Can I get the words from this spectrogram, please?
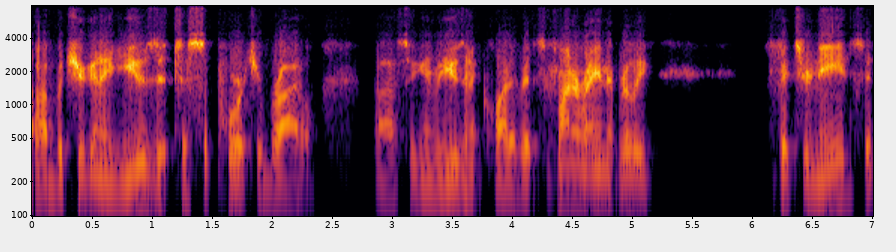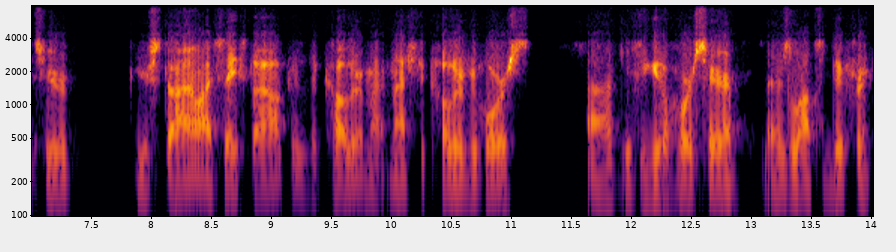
uh, but you're going to use it to support your bridle. Uh, so you're going to be using it quite a bit. So find a rein that really fits your needs, fits your your style. I say style because the color it might match the color of your horse. Uh, if you get a horsehair, there's lots of different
